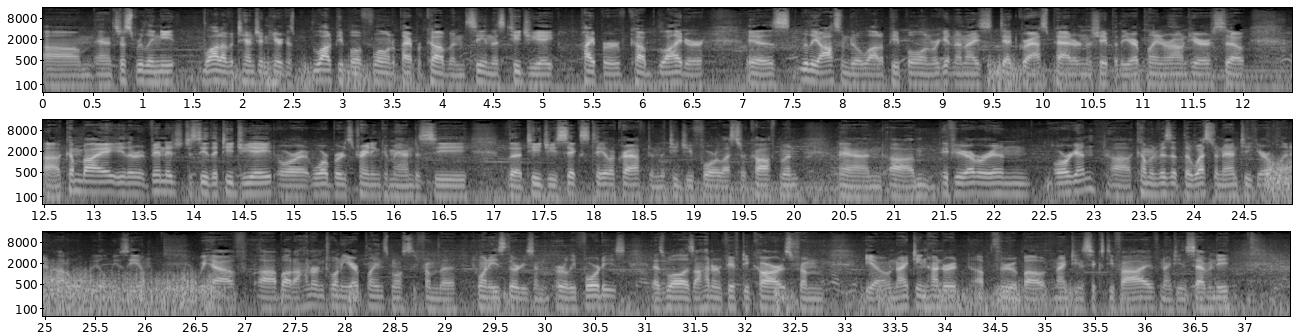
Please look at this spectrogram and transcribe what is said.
Um, and it's just really neat. A lot of attention here because a lot of people have flown a Piper Cub, and seeing this TG8 Piper Cub glider is really awesome to a lot of people. And we're getting a nice dead grass pattern in the shape of the airplane around here. So uh, come by either at Vintage to see the TG8 or at Warbirds Training Command to see the TG6 Taylorcraft and the TG4 Laister-Kauffman. And um, if you're ever in Oregon, uh, come and visit the Western Antique Airplane and Automobile Museum. We have uh, about 120 airplanes, mostly from the 20s, 30s, and early 40s, as well as 150 cars from you know 1900 up through about 1965, 1970.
